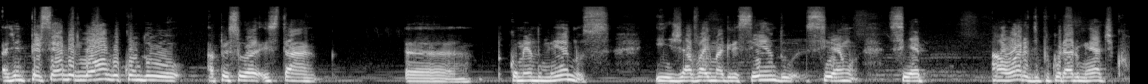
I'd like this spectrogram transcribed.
a gente percebe logo quando a pessoa está uh, comendo menos e já vai emagrecendo, se é, se é a hora de procurar o médico.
